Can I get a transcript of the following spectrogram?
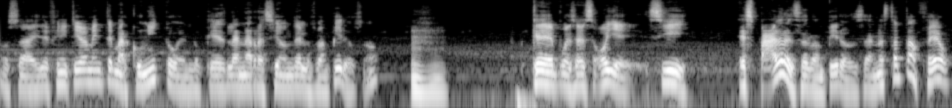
O sea, y definitivamente marcó un hito en lo que es la narración de los vampiros, ¿no? Que pues es, oye, sí, es padre ser vampiro, o sea, no está tan feo.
